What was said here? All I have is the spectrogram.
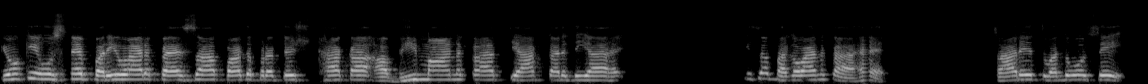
क्योंकि उसने परिवार, पैसा, पद, प्रतिष्ठा का अभिमान का त्याग कर दिया है। कि सब भगवान का है। सारे द्वंद्वों से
